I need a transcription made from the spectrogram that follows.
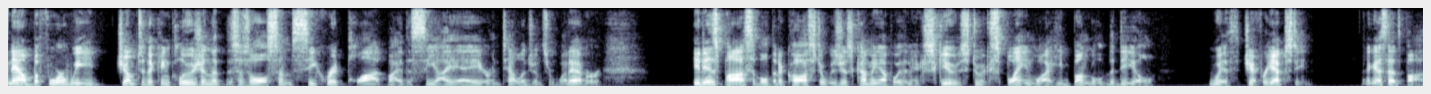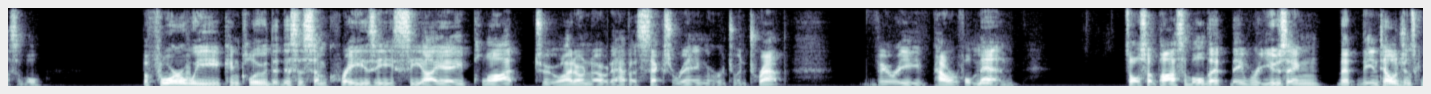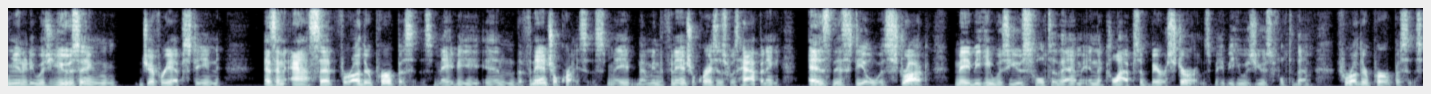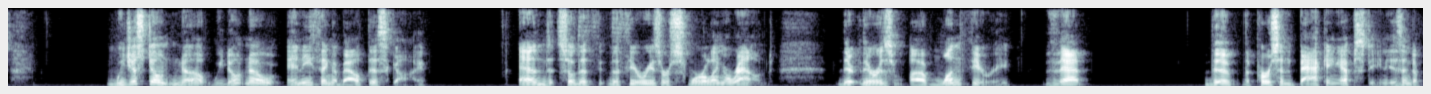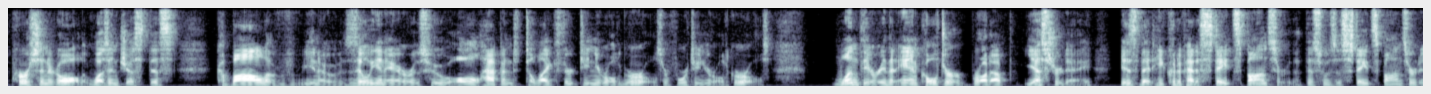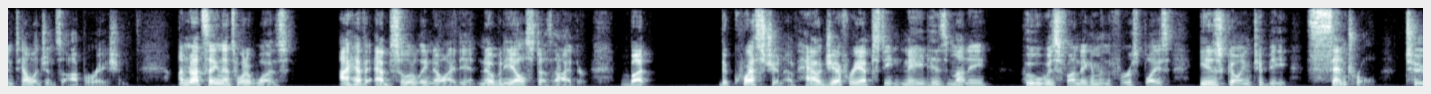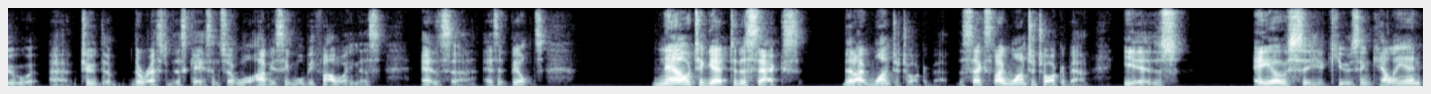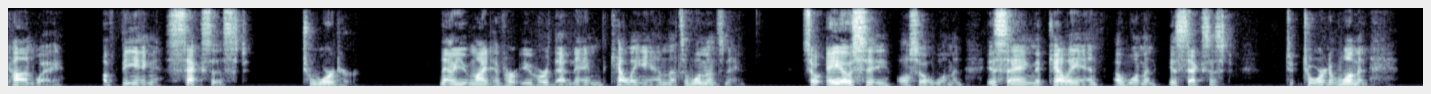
Now, before we jump to the conclusion that this is all some secret plot by the CIA or intelligence or whatever, it is possible that Acosta was just coming up with an excuse to explain why he bungled the deal with Jeffrey Epstein. I guess that's possible. Before we conclude that this is some crazy CIA plot to, I don't know, to have a sex ring or to entrap very powerful men, it's also possible that they were using, that the intelligence community was using Jeffrey Epstein as an asset for other purposes, maybe in the financial crisis. Maybe, I mean, the financial crisis was happening as this deal was struck. Maybe he was useful to them in the collapse of Bear Stearns. Maybe he was useful to them for other purposes. We just don't know. We don't know anything about this guy. And so the, th- the theories are swirling around. There, there is uh, one theory that the the person backing Epstein isn't a person at all. It wasn't just this cabal of you know zillionaires who all happened to like 13 year old girls or 14 year old girls. One theory that Ann Coulter brought up yesterday is that he could have had a state sponsor, that this was a state sponsored intelligence operation. I'm not saying that's what it was. I have absolutely no idea. Nobody else does either. But the question of how Jeffrey Epstein made his money who was funding him in the first place, is going to be central to uh, to the the rest of this case. And so we'll obviously we'll be following this as uh, as it builds. Now to get to the sex that I want to talk about. The sex that I want to talk about is AOC accusing Kellyanne Conway of being sexist toward her. Now you might have heard you heard that name, Kellyanne. That's a woman's name. So AOC, also a woman, is saying that Kellyanne, a woman, is sexist t- toward a woman.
